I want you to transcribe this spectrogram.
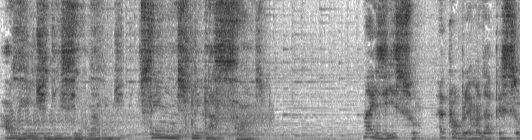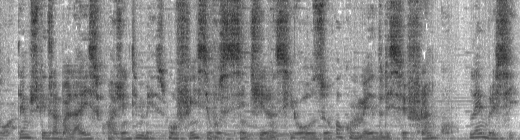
alguém te disse não, sem uma explicação. Mas isso é problema da pessoa. Temos que trabalhar isso com a gente mesmo. Por fim, se você se sentir ansioso ou com medo de ser franco, lembre-se,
